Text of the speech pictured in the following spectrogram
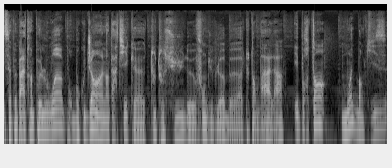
Ça peut paraître un peu loin pour beaucoup de gens, hein, l'Antarctique euh, tout au sud, au fond du globe, euh, tout en bas là. Et pourtant, moins de banquise,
